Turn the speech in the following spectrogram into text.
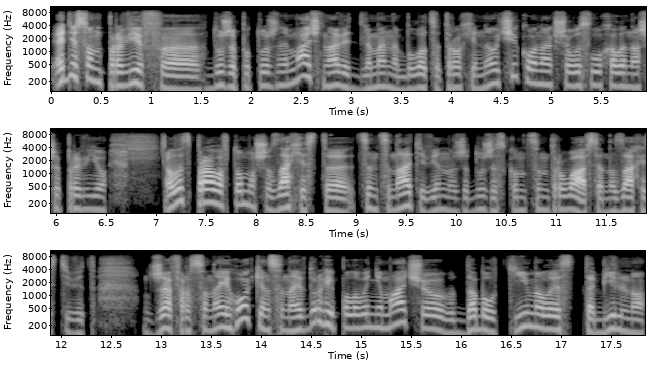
Едісон провів е, дуже потужний матч. Навіть для мене було це трохи неочікувано, якщо ви слухали наше прев'ю. Але справа в тому, що захист е, Цинциннаті він вже дуже сконцентрувався на захисті від Джеферсона і Гокінсона. І в другій половині матчу даблтімили стабільно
